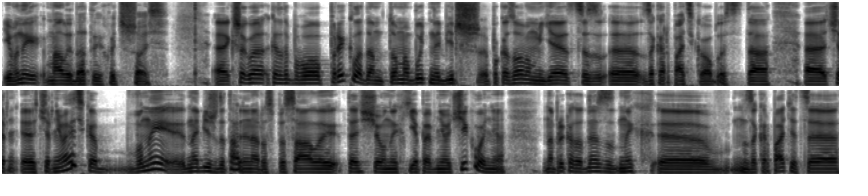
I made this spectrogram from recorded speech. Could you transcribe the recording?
і вони мали дати хоч щось. Е, Якщо казати по прикладам, то, мабуть, найбільш показовим є це е, Закарпатська область та е, Чер- Чернівецька. Вони найбільш детально розписали те, що у них є певні очікування. Наприклад, одне з них на Закарпатті це.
